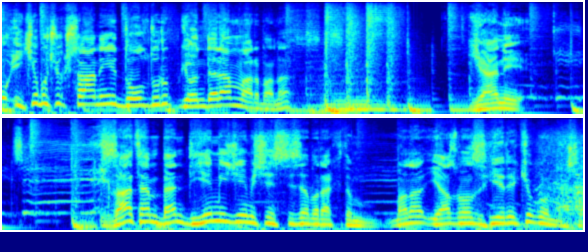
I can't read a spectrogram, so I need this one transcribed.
O iki buçuk saniyeyi doldurup gönderen var bana. Yani zaten ben diyemeyeceğim için size bıraktım. Bana yazmanıza gerek yok onun için.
